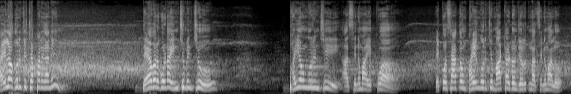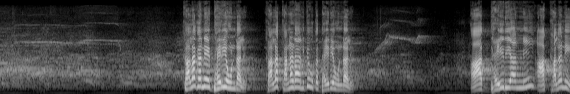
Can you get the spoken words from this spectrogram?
డైలాగ్ గురించి చెప్పను కానీ దేవర్ కూడా ఇంచుమించు భయం గురించి ఆ సినిమా ఎక్కువ ఎక్కువ శాతం భయం గురించి మాట్లాడడం జరుగుతుంది ఆ సినిమాలో. కలగనే ధైర్యం ఉండాలి. కళ కనడానికి ఒక ధైర్యం ఉండాలి. ఆ ధైర్యాన్ని ఆ కళని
